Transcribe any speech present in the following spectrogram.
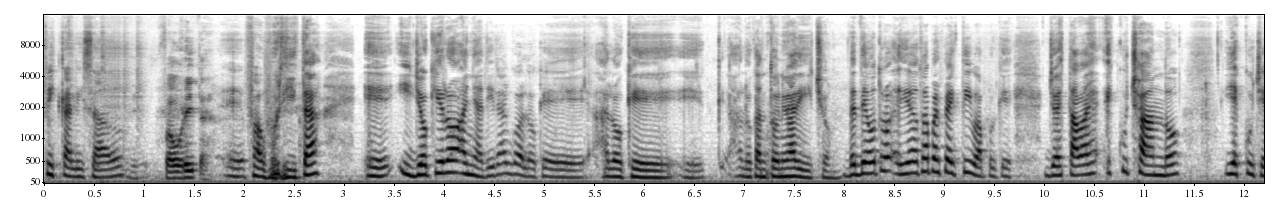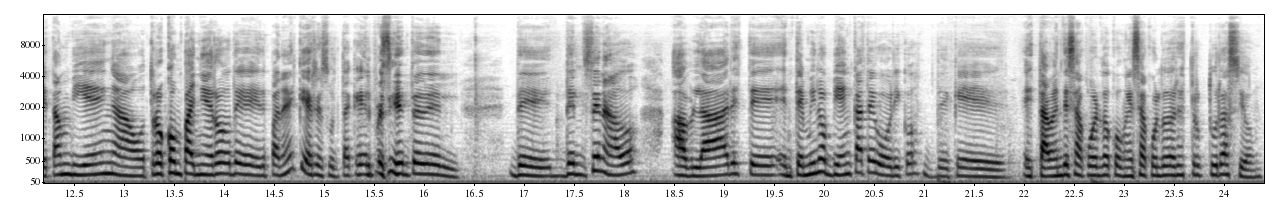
fiscalizado. Favorita. Eh, favorita. Eh, y yo quiero añadir algo a lo que a lo que eh, a lo que Antonio ha dicho desde otro desde otra perspectiva porque yo estaba escuchando y escuché también a otro compañero de, panel que resulta que es el presidente del, del Senado hablar este en términos bien categóricos de que estaba en desacuerdo con ese acuerdo de reestructuración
